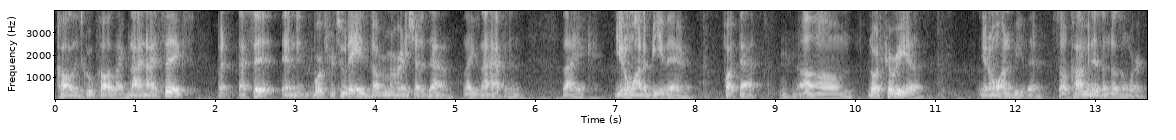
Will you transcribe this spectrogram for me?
calling this group called like nine nine six. But that's it, and it worked for two days. Government already shut it down. Like it's not happening. Like you don't want to be there. Fuck that. Um, North Korea, you don't want to be there. So communism doesn't work.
